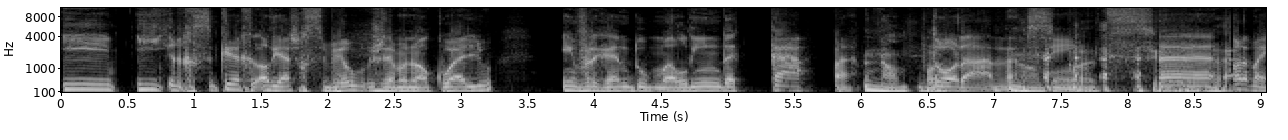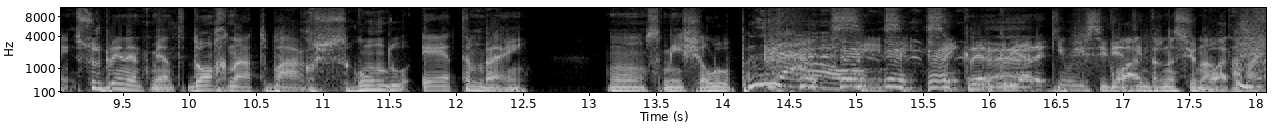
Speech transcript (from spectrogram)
E, e que, aliás, recebeu José Manuel Coelho envergando uma linda capa Não pode. dourada. Não Sim. pode ser. Ah, ora bem, surpreendentemente, Dom Renato Barros II é também um semi-chalupa. Sim, sim. Sem querer criar aqui um incidente Claro, internacional, claro. está bem?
